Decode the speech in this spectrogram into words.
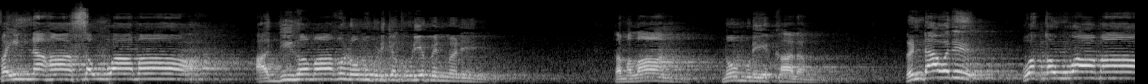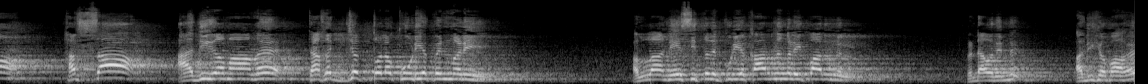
ஃபைன்னஹா அதிகமாக நோன்பு பிடிக்கக்கூடிய பெண்மணி. ரமலான் நோம்புடைய காலம். இரண்டாவது அதிகமாக தஹஜ்ஜத் தொழக்கூடிய பெண்மணி. அல்லாஹ் நேசித்ததற்குரிய காரணங்களை பாருங்கள். இரண்டாவது என்ன? அதிகமாக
